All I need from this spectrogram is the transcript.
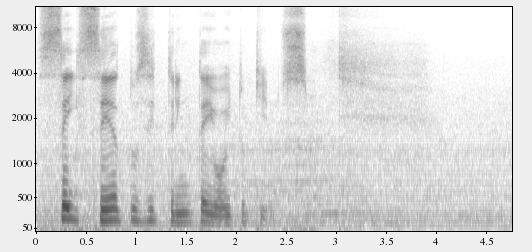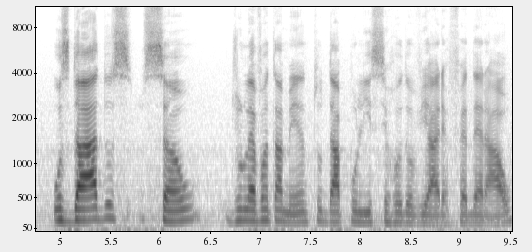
638 quilos. Os dados são de um levantamento da Polícia Rodoviária Federal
